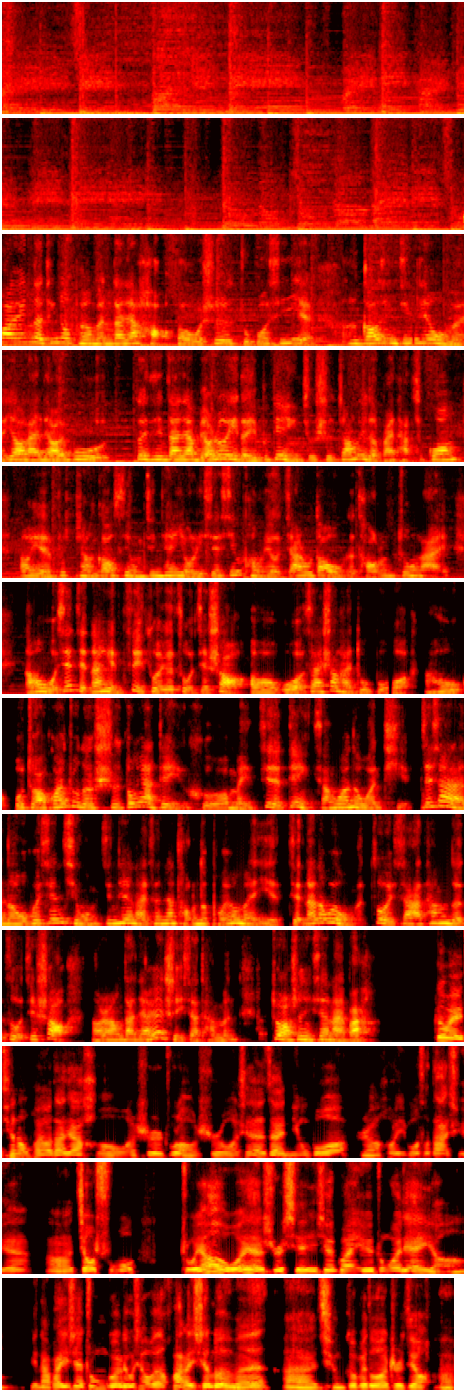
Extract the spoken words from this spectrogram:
花音的听众朋友们，大家好，呃，我是主播星夜，很高兴今天我们要来聊一部。最近大家比较热议的一部电影就是张律的《白塔之光》，然后也非常高兴，我们今天有了一些新朋友加入到我们的讨论中来。然后我先简单给自己做一个自我介绍，呃，我在上海读博，然后我主要关注的是东亚电影和媒介电影相关的问题。接下来呢，我会先请我们今天来参加讨论的朋友们也简单的为我们做一下他们的自我介绍，然后让大家认识一下他们。周老师，你先来吧。各位听众朋友，大家好，我是朱老师，我现在在宁波，然后一某所大学啊教书，主要我也是写一些关于中国电影，哪怕一些中国流行文化的一些论文啊，请各位多多指教啊。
